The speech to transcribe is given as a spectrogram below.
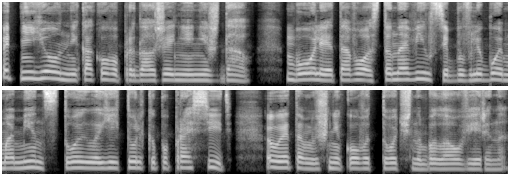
От нее он никакого продолжения не ждал. Более того, остановился бы в любой момент, стоило ей только попросить. В этом Вишнякова точно была уверена.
